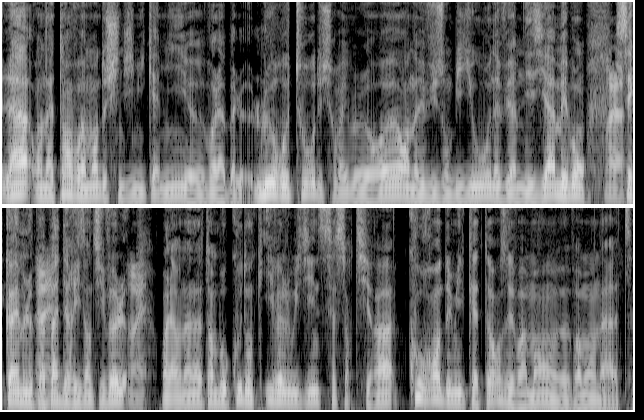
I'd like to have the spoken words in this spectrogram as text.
là on attend vraiment de Shinji Mikami, voilà bah, le, retour du survival horror. On avait vu Zombie U, on a vu Amnesia, mais bon c'est quand même le papa pas de Resident Evil. Voilà, on en attend beaucoup. Donc Evil Within, ça sortira courant 2014 et vraiment, vraiment on a hâte.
